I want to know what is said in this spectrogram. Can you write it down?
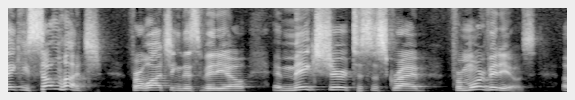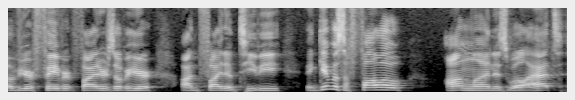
Thank you so much for watching this video, and make sure to subscribe for more videos of your favorite fighters over here on Fight Hub TV, and give us a follow online as well at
